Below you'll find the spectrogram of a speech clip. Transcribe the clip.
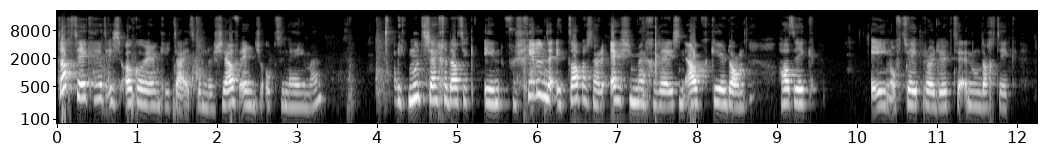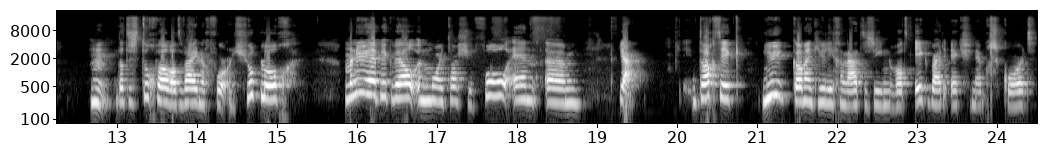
dacht ik, het is ook alweer een keer tijd om er zelf eentje op te nemen. Ik moet zeggen dat ik in verschillende etappes naar de Action ben geweest. En elke keer dan had ik één of twee producten. En dan dacht ik, hm, dat is toch wel wat weinig voor een shoplog. Maar nu heb ik wel een mooi tasje vol. En um, ja, dacht ik, nu kan ik jullie gaan laten zien wat ik bij de Action heb gescoord.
